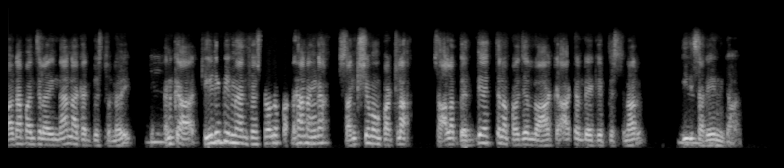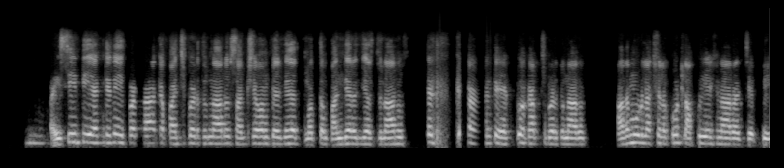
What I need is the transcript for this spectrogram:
పటాపంచలైందా నాకు అనిపిస్తున్నది. కనుక టీడీపీ మేనిఫెస్టోలో ప్రధానంగా సంక్షేమం పట్ల చాలా పెద్ద ఎత్తున ప్రజల్లో ఆక ఆకలి రేకెత్తిస్తున్నారు. ఇది సరైనది కాదు. వైసీపీ అంటేనే ఇప్పటిదాకా పంచి పెడుతున్నారు సంక్షేమం పేరు మీద మొత్తం పందేరం చేస్తున్నారు. అంటే ఎక్కువ ఖర్చు పెడుతున్నారు. పదమూడు లక్షల కోట్లు అప్పు చేసినారు అని చెప్పి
